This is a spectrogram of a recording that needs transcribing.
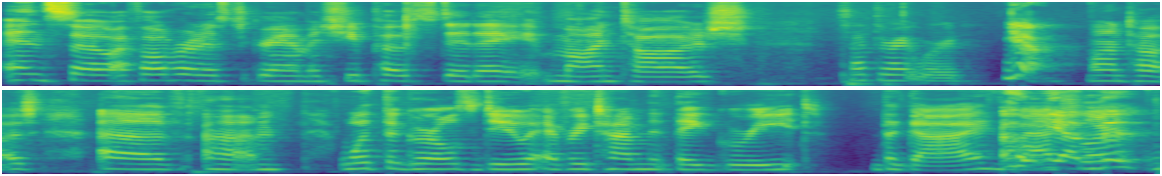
And so I follow her on Instagram and she posted a montage. Is that the right word? yeah, Montage of um, what the girls do every time that they greet the guy. The Oh, yeah, the-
